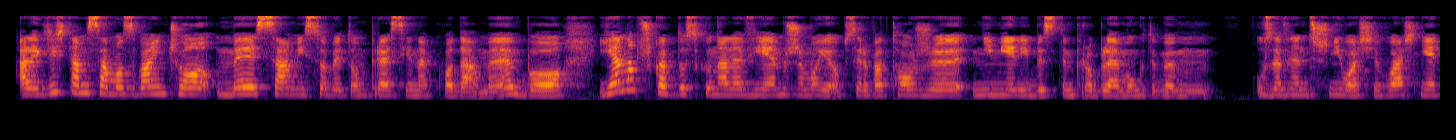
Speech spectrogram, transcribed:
ale gdzieś tam samozwańczo my sami sobie tą presję nakładamy, bo ja na przykład doskonale wiem, że moi obserwatorzy nie mieliby z tym problemu, gdybym uzewnętrzniła się właśnie,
